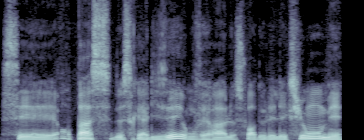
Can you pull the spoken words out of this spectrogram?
C'est en passe de se réaliser. On verra le soir de l'élection, mais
